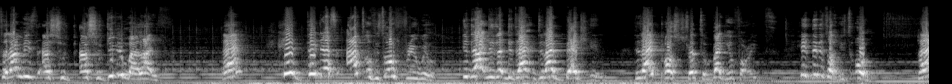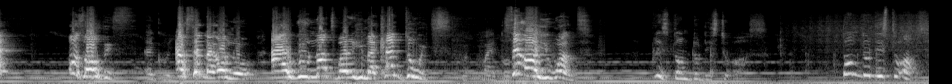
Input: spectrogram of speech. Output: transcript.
So that means I should I should give him my life. Eh? He did this out of his own free will. Did I did I did I, did I beg him? Did I prostrate to beg him for it? He did it on his own. Eh? What's all this? I've said my own no. I will not marry him. I can't do it. My daughter. Say all you want. Please don't do this to us. Don't do this to us.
